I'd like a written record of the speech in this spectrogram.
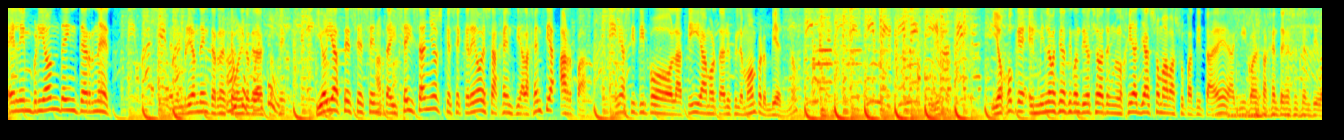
el embrión de Internet. El embrión de Internet, qué Ah, bonito qué queda esto, sí. Y hoy hace 66 años que se creó esa agencia, la agencia ARPA. Muy así tipo la tía, Mortadelo y Filemón, pero en bien, ¿no? Y ojo que en 1958 la tecnología ya asomaba su patita, ¿eh? Aquí con esta gente en ese sentido.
